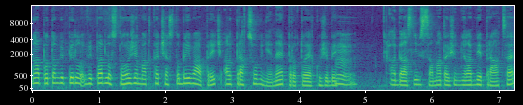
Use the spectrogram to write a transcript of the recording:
No a potom vypadlo, vypadlo z toho, že matka často bývá pryč, ale pracovně, ne proto, jako že by, hmm. ale byla s ním sama, takže měla dvě práce.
